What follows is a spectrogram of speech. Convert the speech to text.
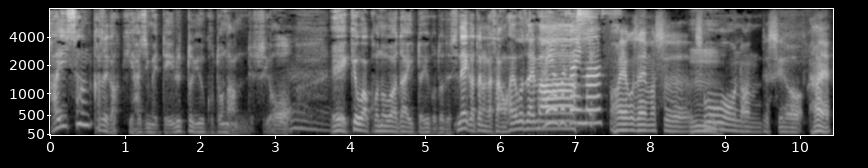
解散風が吹き始めているということなんですよ。うん、えー、今日はこの話題ということですね。片永さんおはようございます。おはようございます。おはようございます。うん、そうなんですよ。はい。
